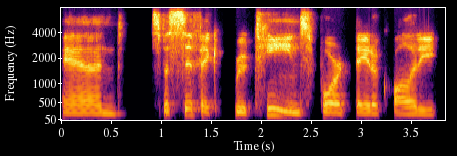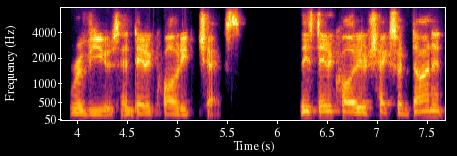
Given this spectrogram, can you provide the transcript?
and specific routines for data quality reviews and data quality checks. These data quality checks are done at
